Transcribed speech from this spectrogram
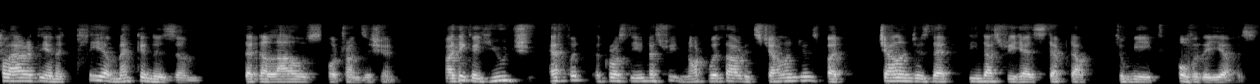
clarity and a clear mechanism that allows for transition. I think a huge effort across the industry, not without its challenges, but challenges that the industry has stepped up to meet over the years.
